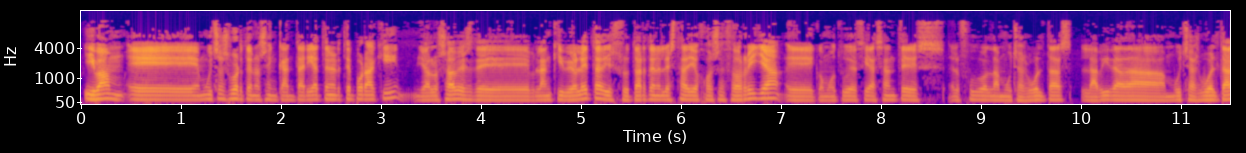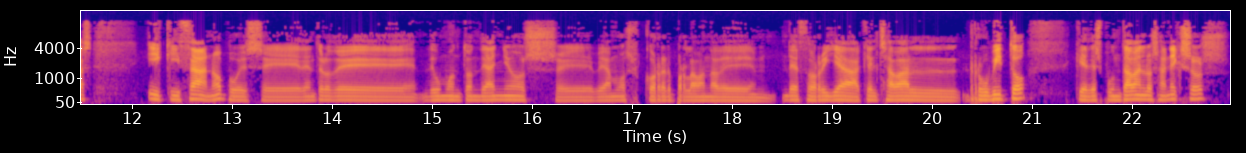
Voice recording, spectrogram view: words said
Iván, eh, mucha suerte, nos encantaría tenerte por aquí, ya lo sabes, de Blanqui Violeta, disfrutarte en el estadio José Zorrilla. Eh, como tú decías antes, el fútbol da muchas vueltas, la vida da muchas vueltas y quizá, ¿no? Pues eh, dentro de, de, un montón de años eh, veamos correr por la banda de Zorrilla aquel chaval rubito que despuntaba en los anexos,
